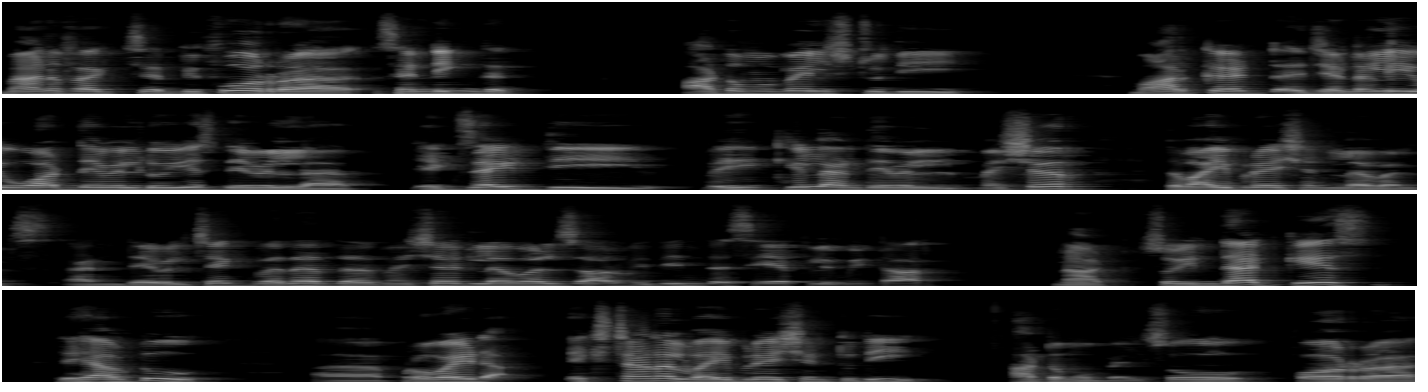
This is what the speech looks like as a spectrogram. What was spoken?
manufacture before uh, sending the automobiles to the market generally what they will do is they will uh, excite the vehicle and they will measure the vibration levels and they will check whether the measured levels are within the safe limit or not. So in that case they have to uh, provide external vibration to the automobile. So for uh,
